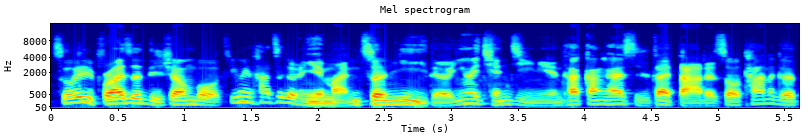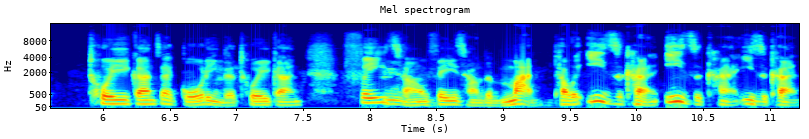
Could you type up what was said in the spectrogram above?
所以 Bryson DeChambeau，因为他这个人也蛮争议的，因为前几年他刚开始在打的时候，他那个。推杆在国岭的推杆非常非常的慢，他会一直看，一直看，一直看，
